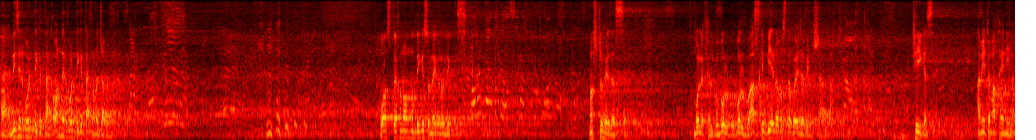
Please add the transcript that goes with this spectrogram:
হ্যাঁ নিজের বউর দিকে তাকা, অন্যের বউর দিকে তাকানো যাবে না। ওয়াজ এখন অন্যদিকে চলে গেল, দেখতেছি। নষ্ট হয়ে যাচ্ছে। বলে ফেলব, বলব বলব। আজকে বিয়ের ব্যবস্থা হয়ে যাবে, ইনশাআল্লাহ। ঠিক আছে। আমি এটা মাথায় নিলাম।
